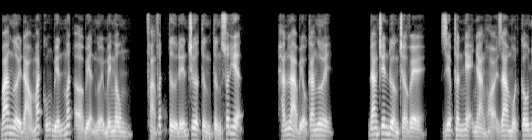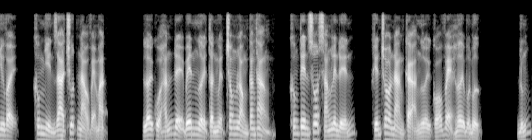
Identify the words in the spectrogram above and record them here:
ba người đảo mắt cũng biến mất ở biển người mênh mông, phảng phất từ đến chưa từng từng xuất hiện. Hắn là biểu ca ngươi. Đang trên đường trở về, diệp thần nhẹ nhàng hỏi ra một câu như vậy, không nhìn ra chút nào vẻ mặt. Lời của hắn để bên người tần nguyệt trong lòng căng thẳng, không tên sốt sáng lên đến khiến cho nàng cả người có vẻ hơi buồn bực. Đúng.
